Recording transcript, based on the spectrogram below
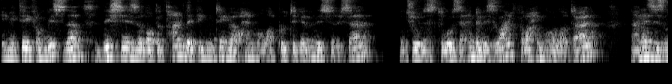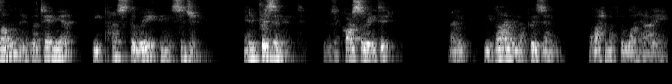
you may take from this that this is about the time that Ibn Taymiyyah rahimahullah put together this risala, which was towards the end of his life, rahimahullah ta'ala. And as is known, Ibn Taymiyyah, he passed away in Sijin, in imprisonment. He was incarcerated and he died in the prison, rahmatullahi alayhi.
